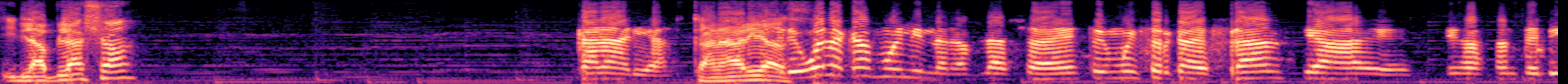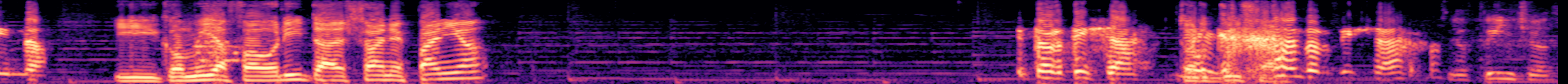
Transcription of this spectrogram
¿Y la playa? Canarias. Canarias. Pero igual acá es muy linda la playa, eh, estoy muy cerca de Francia, es, es bastante lindo. ¿Y comida favorita allá en España? Tortilla. Me Tortilla. tortilla. Los pinchos.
